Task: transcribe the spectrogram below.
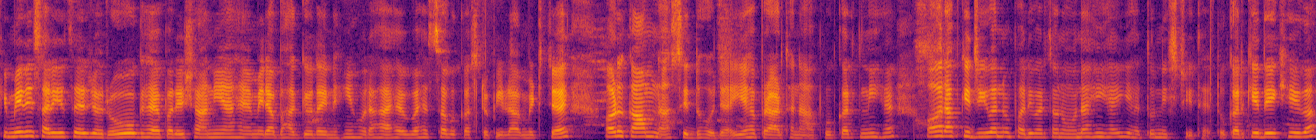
कि मेरे शरीर से जो रोग है, परेशानियाँ हैं, मेरा भाग्योदय नहीं हो रहा है, वह सब कष्ट पीड़ा मिट जाए और कामना सिद्ध हो जाए। यह प्रार्थना आपको करनी है और आपके जीवन में परिवर्तन होना ही है, यह तो निश्चित है। तो करके देखिएगा,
